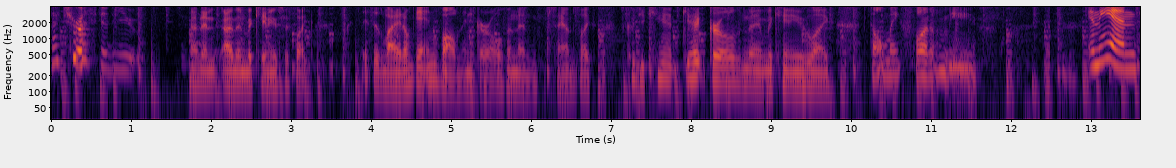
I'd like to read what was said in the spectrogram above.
I trusted you. And then and then McKinney's just like, this is why I don't get involved in girls. And then Sam's like, it's because you can't get girls. And then McKinney's like, don't make fun of me. In the end,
